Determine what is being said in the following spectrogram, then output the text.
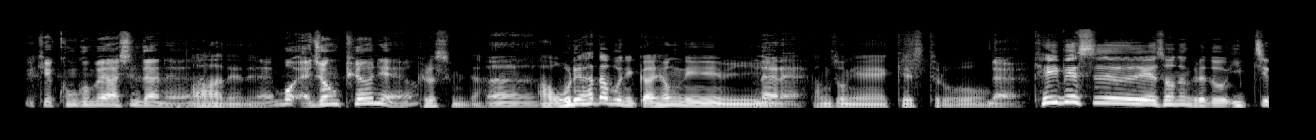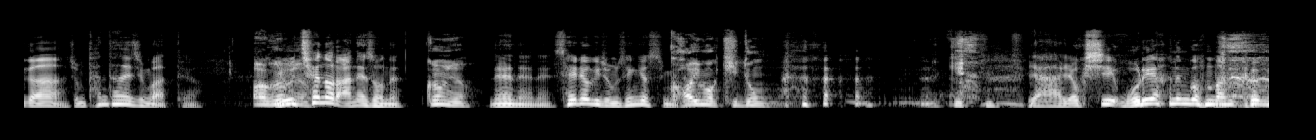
이렇게 궁금해 하신다는 아, 네네. 네, 뭐 애정 표현이에요. 그렇습니다. 네. 아, 오래 하다 보니까 형님 이 네네. 방송에 게스트로 네. KBS에서는 그래도 입지가 좀 탄탄해진 것 같아요. 아. 이 채널 안에서는 그럼요. 네네네 세력이 좀 생겼습니다. 거의 뭐 기둥. 느낌. 야 역시 오래 하는 것만큼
